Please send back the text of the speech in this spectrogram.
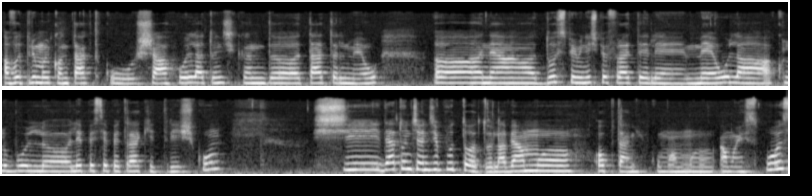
avut primul contact cu șahul atunci când uh, tatăl meu ne-a dus pe mine și pe fratele meu la clubul LPS Petrache Trișcu și de atunci a început totul. Aveam 8 ani, cum am, am mai spus.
